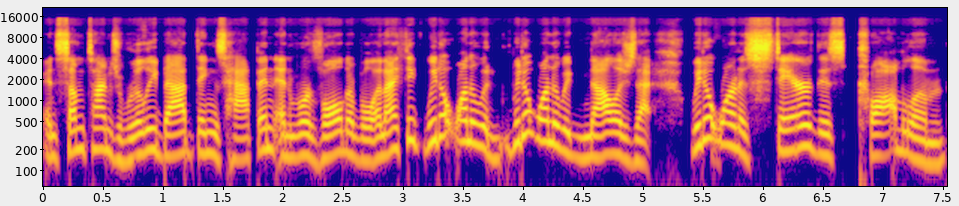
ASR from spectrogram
and sometimes really bad things happen and we're vulnerable and i think we don't want to we don't want to acknowledge that we don't want to stare this problem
